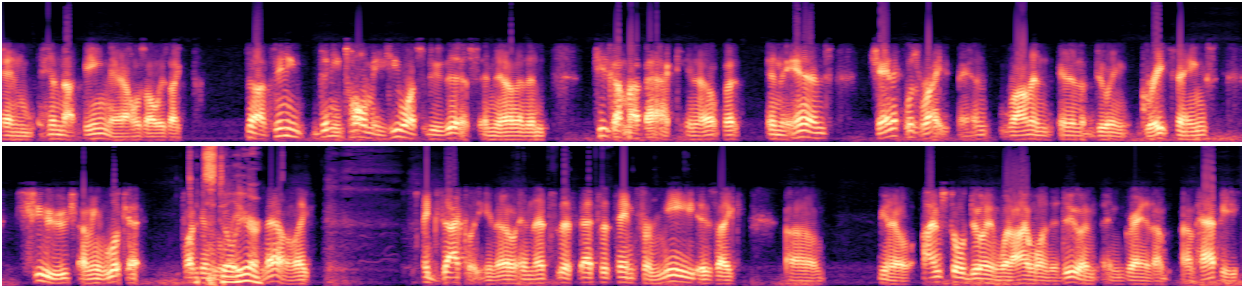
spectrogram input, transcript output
and him not being there, I was always like, no, Vinny. Vinny told me he wants to do this, and you know, and then he's got my back, you know. But in the end, Janick was right, man. Ramen ended up doing great things, huge. I mean, look at fucking It's still here. now, like exactly, you know. And that's the that's the thing for me is like, um, you know, I'm still doing what I wanted to do, and, and granted, I'm I'm happy.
